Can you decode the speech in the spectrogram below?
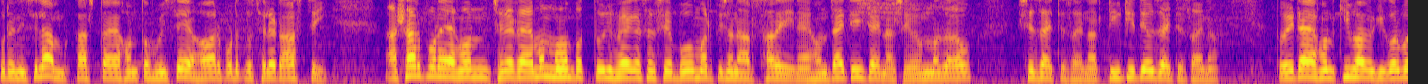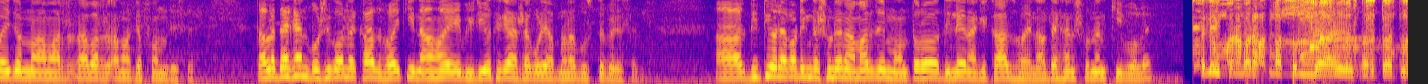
করে নিয়েছিলাম কাজটা এখন তো হয়েছে হওয়ার পরে তো ছেলেটা আসছেই। আসার পরে এখন ছেলেটা এমন মহব্বত তৈরি হয়ে গেছে সে বৌমার পিছনে আর ছাড়েই না। এখন যাইতেই চায় না সে অন্য জায়গাও সে যাইতে চায় না ডিউটিতেও যাইতে চায় না। তো এটা এখন কীভাবে কি করব এই জন্য আমার আবার আমাকে ফোন দিছে। তাহলে দেখেন বশীকরণের কাজ হয় কি না হয় এই ভিডিও থেকে আশা করি আপনারা বুঝতে পেরেছেন। আর দ্বিতীয় রেকর্ডিংটা শুনেন আমার যে মন্ত্র দিলে নাকি কাজ হয় না দেখেন শুনেন কি বলে। আলাইকুম রহমতুল্লাহ বরকাতুহ।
